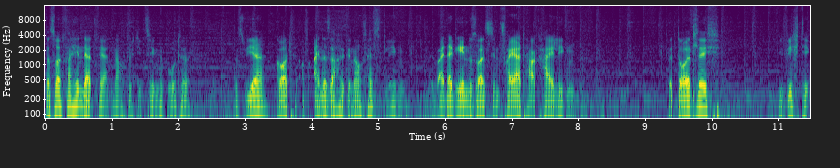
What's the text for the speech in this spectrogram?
Das soll verhindert werden, auch durch die zehn Gebote, dass wir Gott auf eine Sache genau festlegen. Weitergehen, du sollst den Feiertag heiligen, wird deutlich, wie wichtig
